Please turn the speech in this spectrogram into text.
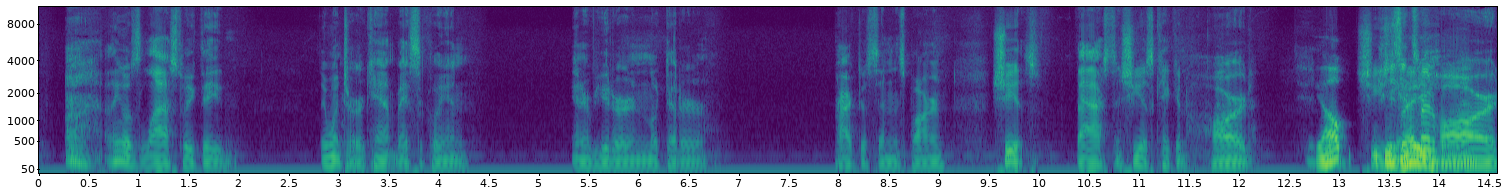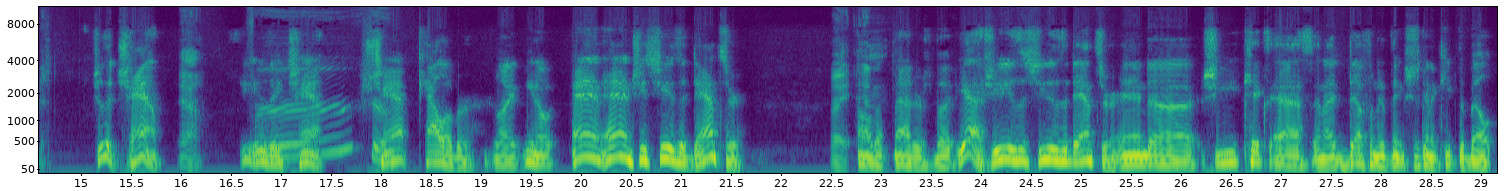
I think it was last week. They they went to her camp basically and interviewed her and looked at her practicing and sparring. She is fast and she is kicking hard. Yep. She's, She's hitting ready. hard. She's a champ. Yeah. She is a champ. Sure. Champ caliber. Like, you know, and and she's she is a dancer. Right. All And that matters. But yeah, she is a, she is a dancer and uh she kicks ass and I definitely think she's gonna keep the belt.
